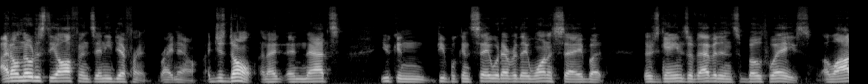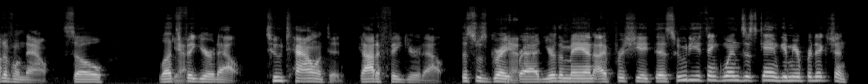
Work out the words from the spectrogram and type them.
I don't notice the offense any different right now. I just don't. And I and that's you can people can say whatever they want to say, but there's games of evidence both ways. A lot of them now. So let's yeah. figure it out. Too talented. Got to figure it out. This was great, yeah. Brad. You're the man. I appreciate this. Who do you think wins this game? Give me your prediction.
